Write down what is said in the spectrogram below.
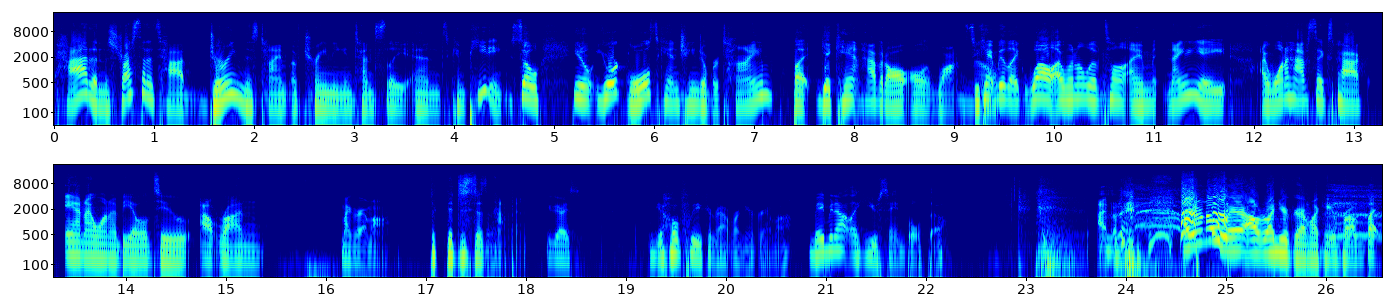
had and the stress that it's had during this time of training intensely and competing. So, you know, your goals can change over time, but you can't have it all all at once. You can't be like, well, I want to live till I'm 98. I want to have six pack and I want to be able to outrun my grandma. Like, that just doesn't happen. You guys, hopefully you can outrun your grandma. Maybe not like Usain Bolt though. I don't I don't know where outrun your grandma came from, but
